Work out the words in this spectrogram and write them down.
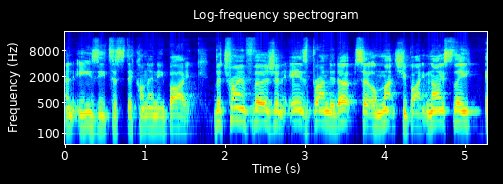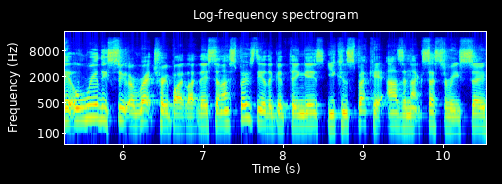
and easy to stick on any bike. The Triumph version is branded up so it'll match your bike nicely. It'll really suit a retro bike like this and I suppose the other good thing is you can spec it as an accessory so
